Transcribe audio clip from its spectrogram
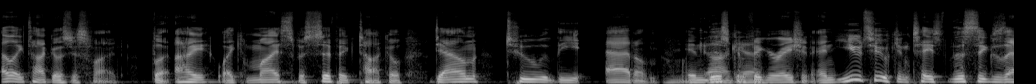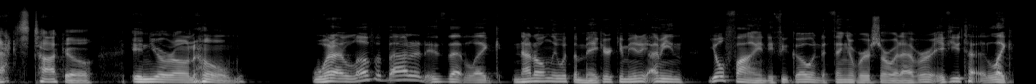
I like tacos just fine, but I like my specific taco down to the atom in this God, yeah. configuration. And you too can taste this exact taco in your own home. What I love about it is that, like, not only with the maker community, I mean, you'll find if you go into Thingiverse or whatever, if you t- like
